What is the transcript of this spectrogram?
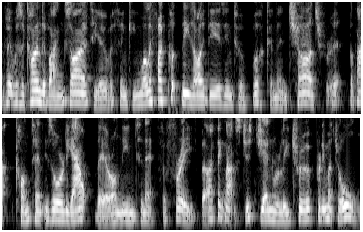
there was a kind of anxiety over thinking, well, if I put these ideas into a book and then charge for it, but that content is already out there on the internet for free. But I think that's just generally true of pretty much all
